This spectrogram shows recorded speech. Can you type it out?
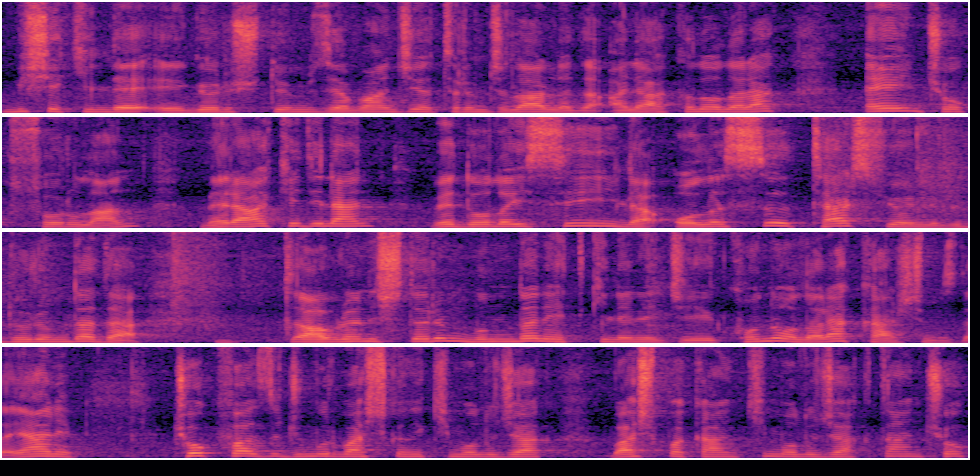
bir şekilde e, görüştüğümüz yabancı yatırımcılarla da alakalı olarak en çok sorulan, merak edilen ve dolayısıyla olası ters yönlü bir durumda da davranışların bundan etkileneceği konu olarak karşımızda. Yani çok fazla Cumhurbaşkanı kim olacak, Başbakan kim olacaktan çok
